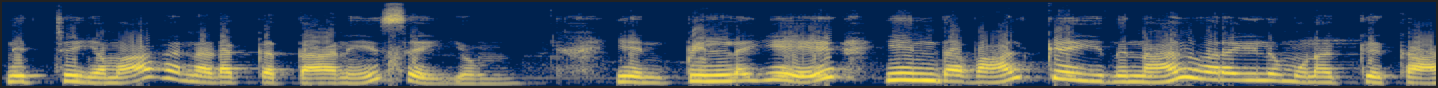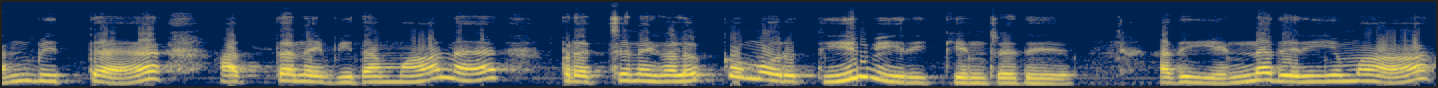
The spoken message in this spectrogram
நிச்சயமாக நடக்கத்தானே செய்யும். என் பிள்ளையே இந்த வாழ்க்கை இது நாள் வரையிலும் உனக்கு காண்பித்த அத்தனை விதமான பிரச்சனைகளுக்கும் ஒரு தீர்வு இருக்கின்றது. அது என்ன தெரியுமா?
